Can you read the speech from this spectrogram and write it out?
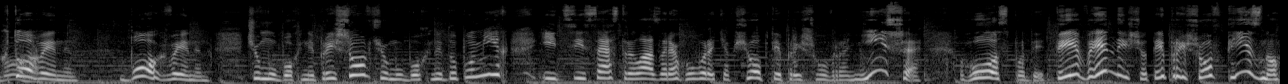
Хто винен? Бог винен. Чому Бог не прийшов, чому Бог не допоміг? І ці сестри Лазаря говорять: якщо б ти прийшов раніше, Господи, ти винний, що ти прийшов пізно,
